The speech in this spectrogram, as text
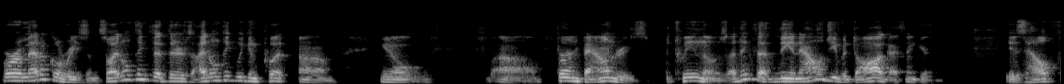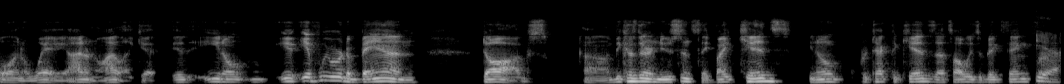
for a medical reason. So I don't think that there's I don't think we can put um, you know uh, firm boundaries between those. I think that the analogy of a dog I think is is helpful in a way. I don't know. I like it. it you know, if, if we were to ban dogs uh, because they're a nuisance, they bite kids. You know, protect the kids. That's always a big thing. For, yeah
